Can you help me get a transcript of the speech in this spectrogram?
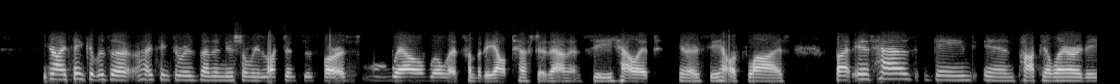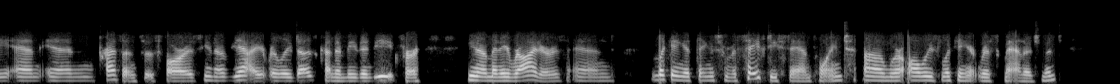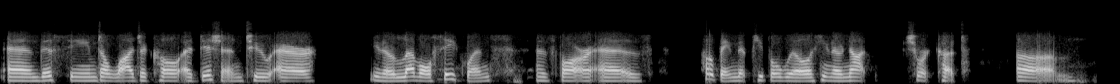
you know, I think it was a, I think there was that initial reluctance as far as, well, we'll let somebody else test it out and see how it, you know, see how it flies. But it has gained in popularity and in presence as far as, you know, yeah, it really does kind of meet a need for, you know, many riders. And looking at things from a safety standpoint, uh, we're always looking at risk management. And this seemed a logical addition to our, you know, level sequence as far as hoping that people will, you know, not shortcut, um,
